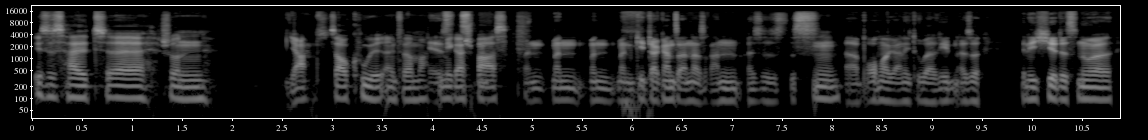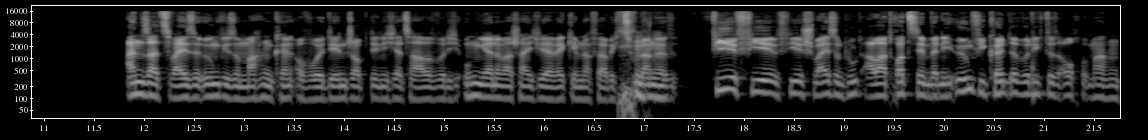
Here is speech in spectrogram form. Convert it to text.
ist es halt äh, schon, ja, sau cool, einfach macht Ja, mega Spaß. Man, man, man, man geht da ganz anders ran. Also es ist, Mhm. da brauchen wir gar nicht drüber reden. Also wenn ich hier das nur ansatzweise irgendwie so machen könnte, obwohl den Job, den ich jetzt habe, würde ich ungern wahrscheinlich wieder weggeben. Dafür habe ich zu lange viel, viel, viel Schweiß und Blut. Aber trotzdem, wenn ich irgendwie könnte, würde ich das auch machen,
